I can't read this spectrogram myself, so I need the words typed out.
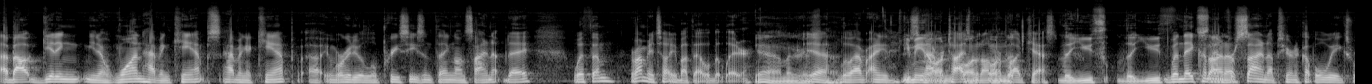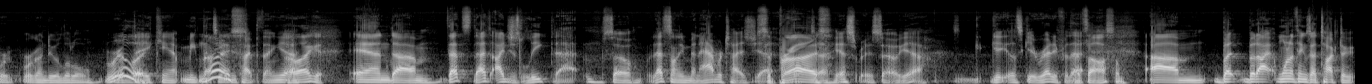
about getting you know one having camps, having a camp, uh, and we're gonna do a little preseason thing on sign up day with them. Remind me to tell you about that a little bit later. Yeah, I'm interested. yeah. a little I need You mean some on, advertisement on, the, podcast The youth, the youth when they come in for sign-ups? sign-ups here in a couple of weeks, we're, we're going to do a little, little Really? day camp, meet the team type thing. Yeah, I like it. And um, that's that. I just leaked that, so that's not even been advertised yet. Surprise. But, uh, yes. So yeah, get, let's get ready for that. That's awesome. Um, but but I, one of the things I talked to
